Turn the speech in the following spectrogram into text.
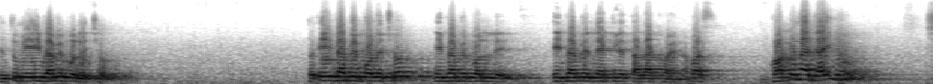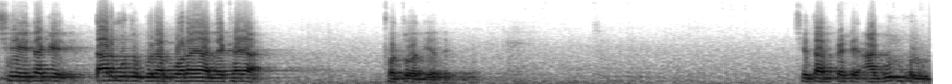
যে তুমি এইভাবে বলেছ। তো এইভাবে বলেছ, এইভাবে বললে, এইভাবে লেখলে তালাক হয় না। বাস, ঘটনা যাই হোক, সে এটাকে তার মতো করে পড়ায়া, লেখায়া ফতোয়া দিয়া দেয়। সে তার পেটে আগুন ধরল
